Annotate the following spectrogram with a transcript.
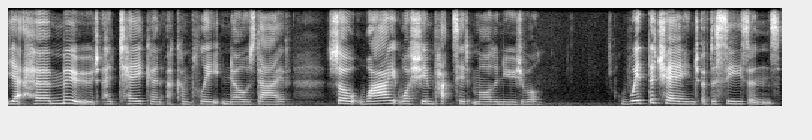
Yet her mood had taken a complete nosedive. So, why was she impacted more than usual? with the change of the seasons,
